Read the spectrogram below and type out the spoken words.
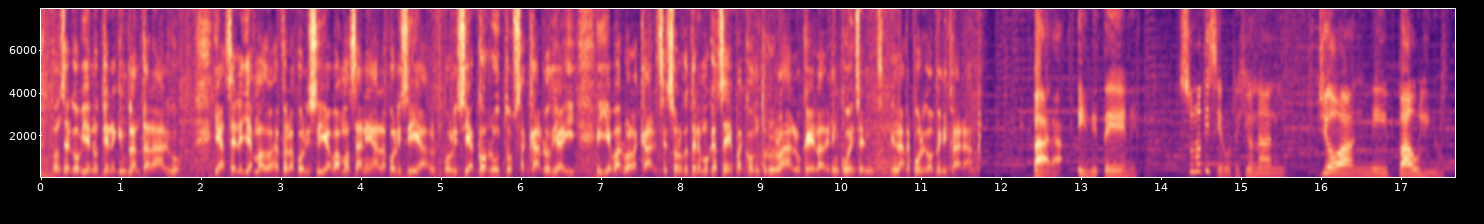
Entonces el gobierno tiene que implantar algo y hacerle llamado al jefe de la policía, vamos a sanear a la policía, los policías corruptos, sacarlo de ahí y llevarlo a la cárcel. Eso es lo que tenemos que hacer para controlar lo que es la delincuencia en, en la República Dominicana. Para NTN, su noticiero regional, Joanny Paulino.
